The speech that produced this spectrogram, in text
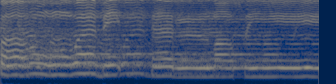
كفروا وبئس المصير.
